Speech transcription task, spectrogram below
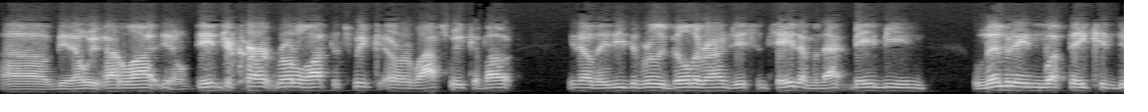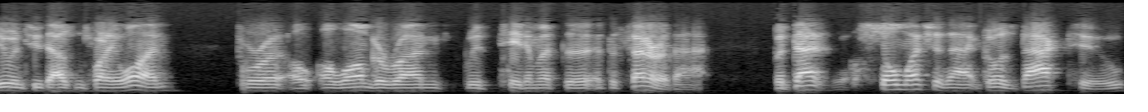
Um, you know, we've had a lot. You know, Danger Cart wrote a lot this week or last week about you know they need to really build around Jayson Tatum, and that may mean limiting what they can do in 2021 for a, a longer run with Tatum at the at the center of that. But that so much of that goes back to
